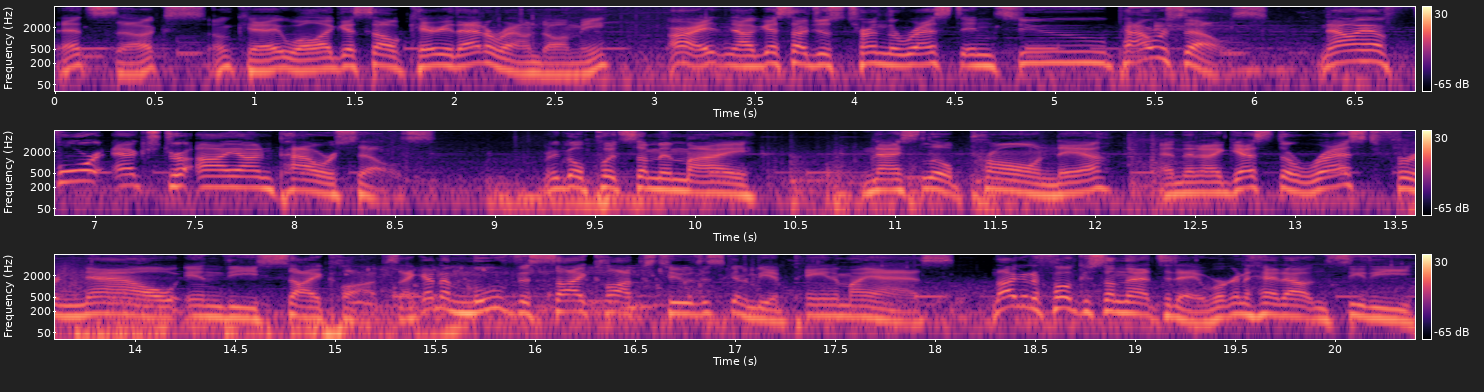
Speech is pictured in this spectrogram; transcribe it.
That sucks. Okay, well, I guess I'll carry that around on me. All right, now I guess I'll just turn the rest into power cells. Now I have four extra ion power cells. I'm gonna go put some in my nice little prawn there. And then I guess the rest for now in the Cyclops. I gotta move the Cyclops too. This is gonna be a pain in my ass. not gonna focus on that today. We're gonna head out and see the,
